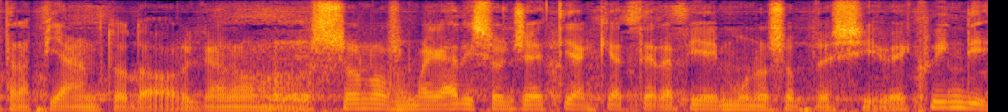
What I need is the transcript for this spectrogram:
trapianto d'organo, sono magari soggetti anche a terapie immunosoppressive quindi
